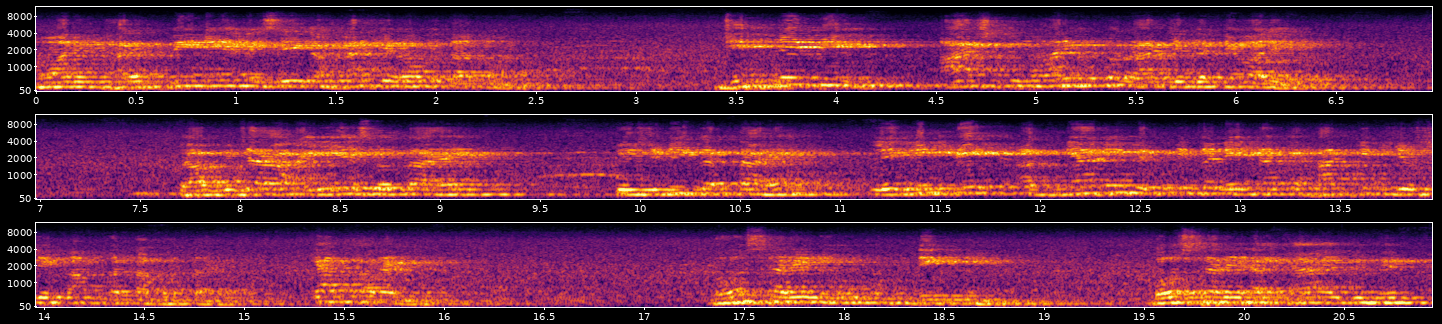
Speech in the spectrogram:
हमारे भारत में है, ऐसे हर जगह बताता हूँ। जितने भी आज तुम्हारे ऊपर राज्य करने वाले तो आप बेचारा आई होता है पीएचडी करता है, लेकिन एक अज्ञानी व्यक्ति का नेता के हाथ के नीचे उसे काम करना पड़ता है। क्या कारण है? बहुत सारे लोगों को देखते हैं। बहुत सारे राजा भी फिर।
